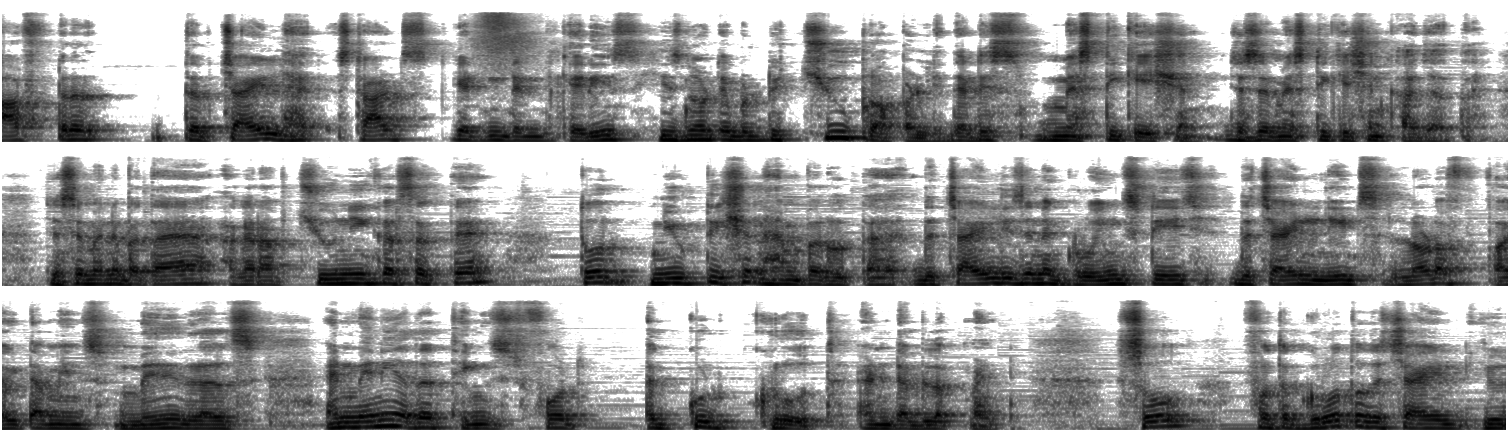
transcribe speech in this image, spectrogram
after the child start getting dental caries he is not able to chew properly that is mastication जैसे मेस्टिकेशन कहा जाता है। जैसे मैंने बताया, अगर आप च्यू नहीं कर सकते हैं तो न्यूट्रिशन हैम्पर होता है। The child is in a growing stage the child needs lot of vitamins minerals and many other things for a good growth and development so for the growth of the child you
